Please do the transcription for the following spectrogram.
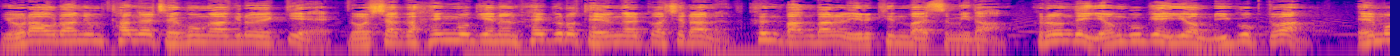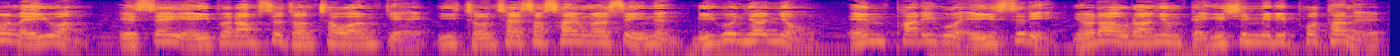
열화우라늄 탄을 제공하기로 했기에 러시아가 핵무기에는 핵으로 대응할 것이라는 큰 반발을 일으킨 바 있습니다. 그런데 영국에 이어 미국 또한 M1A1 SA 에이브람스 전차와 함께 이 전차에서 사용할 수 있는 미군 현용 M829A3 열화 우라늄 120mm 포탄을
